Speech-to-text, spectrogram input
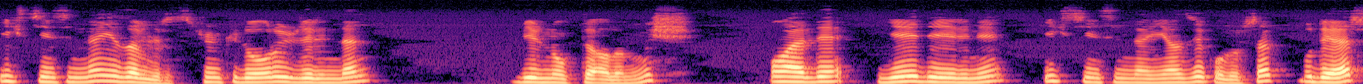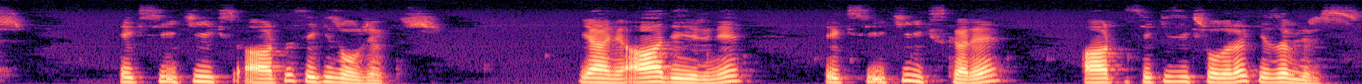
x cinsinden yazabiliriz. Çünkü doğru üzerinden bir nokta alınmış. O halde y değerini x cinsinden yazacak olursak bu değer eksi 2x artı 8 olacaktır. Yani a değerini eksi 2x kare artı 8x olarak yazabiliriz.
